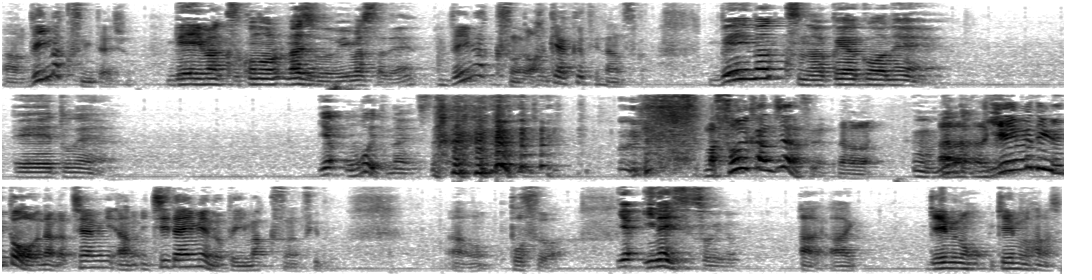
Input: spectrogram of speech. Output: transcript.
あの、ベイマックス見たでしょベイマックス、このラジオで見ましたね。ベイマックスの悪役って何ですか？ベイマックスの悪役はね、えーとね、いや、覚えてないです。まあ、そういう感じなんですよ。だから、うん、あなんか、のゲームで言うと、なんかちなみにあの1代目のベイマックスなんですけど、あの、ボスは。いや、いないですよ、そういうの。あ、あ、ゲームの、ゲームの話。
